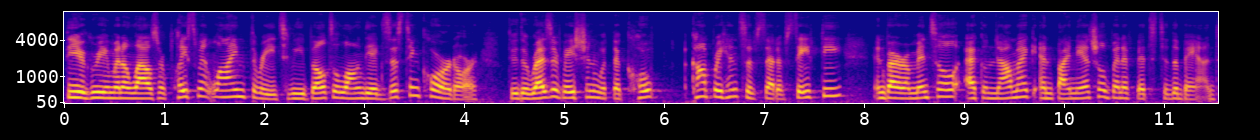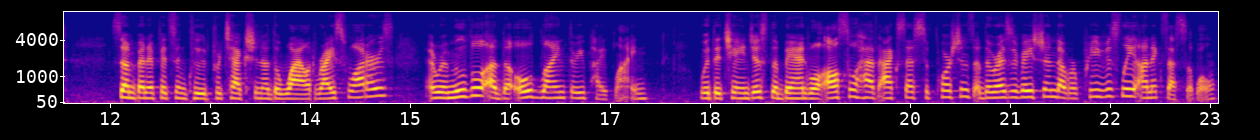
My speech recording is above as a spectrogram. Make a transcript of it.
The agreement allows replacement Line 3 to be built along the existing corridor through the reservation with a co comprehensive set of safety, environmental, economic, and financial benefits to the band. Some benefits include protection of the wild rice waters and removal of the old Line 3 pipeline. With the changes, the band will also have access to portions of the reservation that were previously inaccessible.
